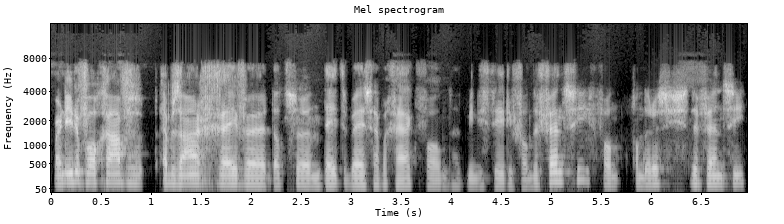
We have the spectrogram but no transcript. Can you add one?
maar in ieder geval gaven, hebben ze aangegeven dat ze een database hebben gehackt van het ministerie van Defensie, van, van de Russische Defensie.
